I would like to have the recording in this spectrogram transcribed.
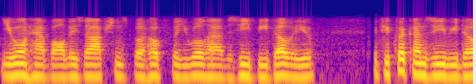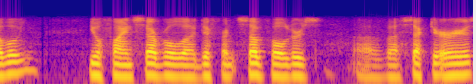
You won't have all these options, but hopefully you will have ZBW. If you click on ZBW, you'll find several uh, different subfolders of uh, sector areas.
